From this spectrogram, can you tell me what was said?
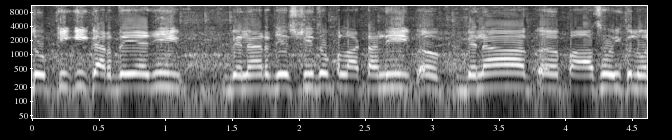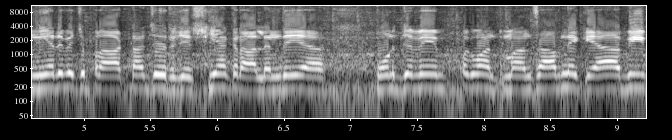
ਲੋਕੀ ਕੀ ਕਰਦੇ ਆ ਜੀ ਬਿਨਾਂ ਰਜਿਸਟਰੀ ਤੋਂ ਪਲਾਟਾਂ ਦੀ ਬਿਨਾਂ ਪਾਸ ਹੋਈ ਕਲੋਨੀਆਂ ਦੇ ਵਿੱਚ ਪਲਾਟਾਂ 'ਚ ਰਜਿਸਟਰੀਆਂ ਕਰਾ ਲੈਂਦੇ ਆ। ਹੁਣ ਜਿਵੇਂ ਭਗਵੰਤ ਮਾਨ ਸਾਹਿਬ ਨੇ ਕਿਹਾ ਵੀ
